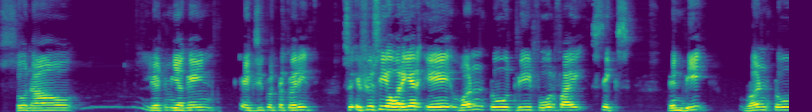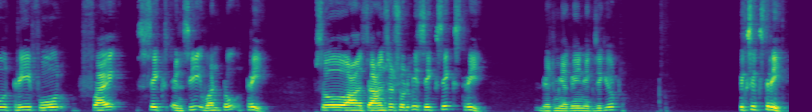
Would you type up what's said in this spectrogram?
So now let me again execute the query. So if you see over here a 1 2 3 4 5 6 then b 1 2 3 4 5 6 and c 1 2 3 so uh, the answer should be 663 let me again execute. 663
